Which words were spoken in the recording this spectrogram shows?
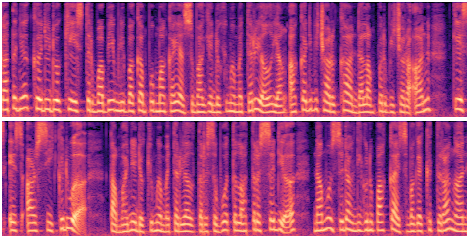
Katanya kedua-dua kes terbabit melibatkan pemakaian sebahagian dokumen material yang akan dibicarakan dalam perbicaraan kes SRC kedua. Tambahnya dokumen material tersebut telah tersedia namun sedang diguna pakai sebagai keterangan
